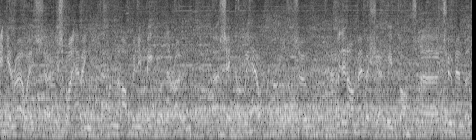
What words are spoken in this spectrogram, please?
Indian Railways, uh, despite having one and a half million people of their own, uh, said, could we help? So within our membership, we've got uh, two members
